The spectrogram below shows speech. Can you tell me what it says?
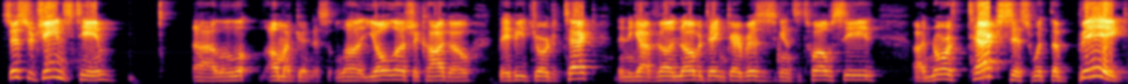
Sister Jean's team, uh, oh my goodness, Loyola Chicago, they beat Georgia Tech. Then you got Villanova taking care of business against the 12 seed. Uh, North Texas with the big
